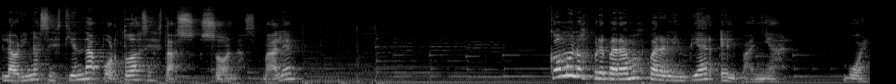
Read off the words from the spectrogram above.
la orina se extienda por todas estas zonas, ¿vale? ¿Cómo nos preparamos para limpiar el pañal? Bueno,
